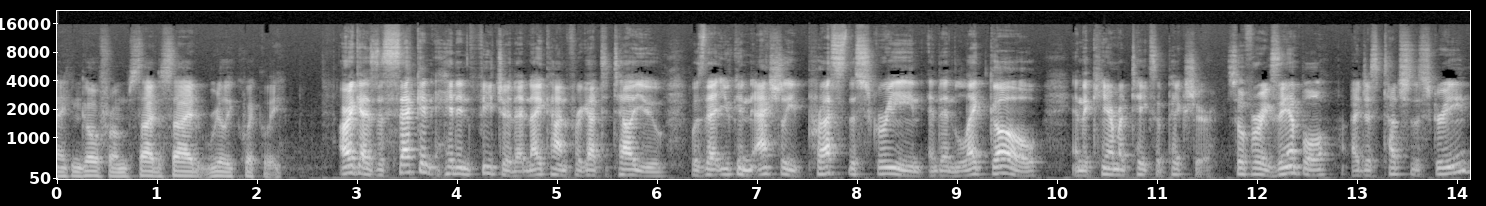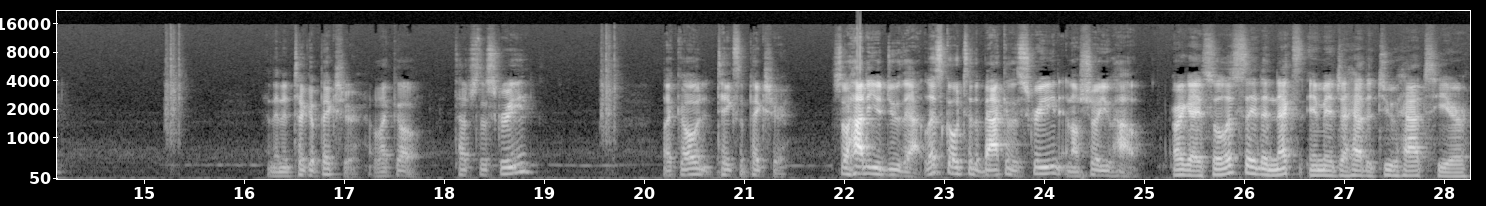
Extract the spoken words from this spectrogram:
I can go from side to side really quickly. Alright guys, the second hidden feature that Nikon forgot to tell you was that you can actually press the screen and then let go and the camera takes a picture. So for example, I just touched the screen and then it took a picture. I let go. Touch the screen, let go and it takes a picture. So how do you do that? Let's go to the back of the screen and I'll show you how. Alright guys, so let's say the next image I had the two hats here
